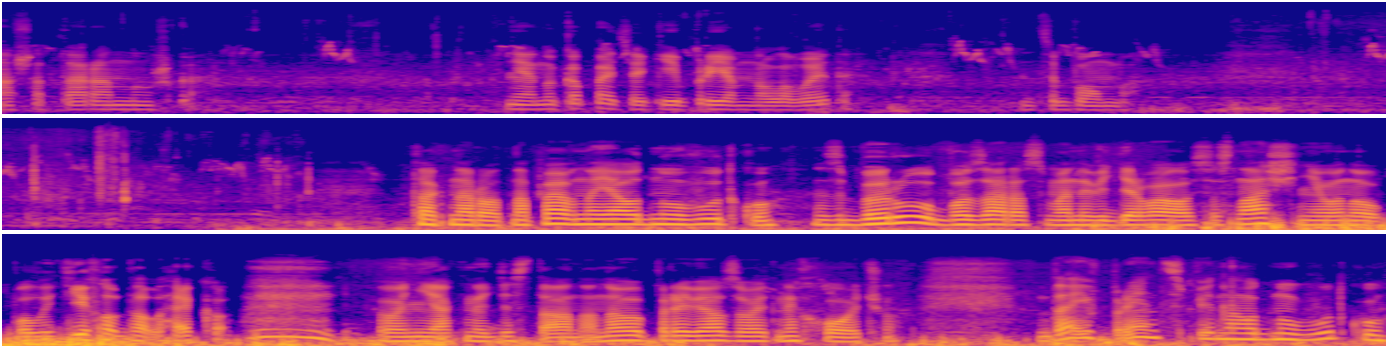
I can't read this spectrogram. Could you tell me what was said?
Наша таранушка. Ні, ну капець, як її приємно ловити. Це бомба. Так, народ, напевно, я одну вудку зберу, бо зараз в мене відірвалося оснащення, воно полетіло далеко. Його ніяк не дістану. а Нове перев'язувати не хочу. Да і в принципі на одну вудку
